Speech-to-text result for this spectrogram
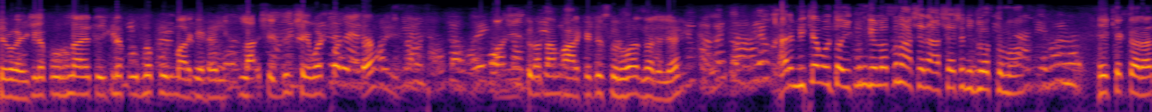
हे बघा इकडे पूर्ण आहे ते इकडे पूर्ण फुल मार्केट आहे. ला- शेवटी शेवटपर्यंत आणि इथून आता मार्केटची सुरुवात झालेली आहे. अरे मी काय बोलतो इकडून गेलो असतो ना आशाने आशा आशा निघलो असतो मग. एक एक करत.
